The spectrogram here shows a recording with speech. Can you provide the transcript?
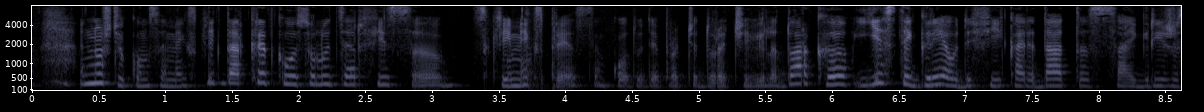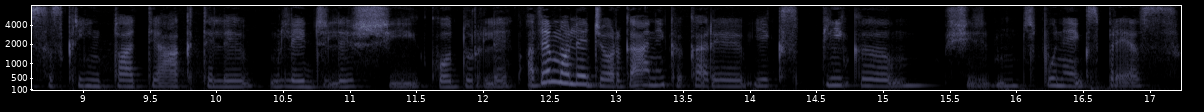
nu știu cum să-mi explic, dar cred că o soluție ar fi să scriem expres în codul de procedură civilă, doar că este greu de fiecare dată să ai grijă să scrii în toate actele, legile și codurile. Avem o lege organică care explică și spune expres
